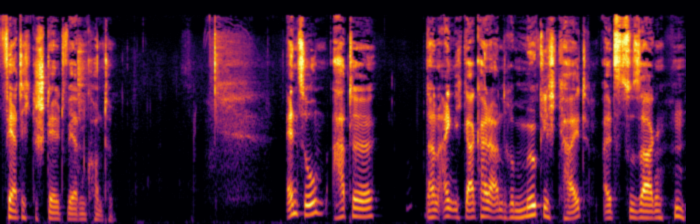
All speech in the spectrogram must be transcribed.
fertiggestellt werden konnte. Enzo hatte dann eigentlich gar keine andere Möglichkeit, als zu sagen, hm,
